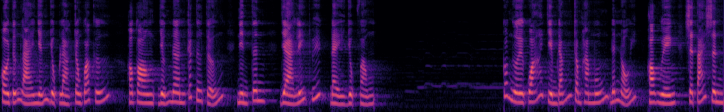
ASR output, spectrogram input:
Hồi tưởng lại những dục lạc trong quá khứ, họ còn dựng nên các tư tưởng, niềm tin và lý thuyết đầy dục vọng. Có người quá chìm đắm trong ham muốn đến nỗi họ nguyện sẽ tái sinh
